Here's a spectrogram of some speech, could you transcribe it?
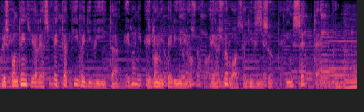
rispondenti alle aspettative di vita ed ogni periodo è a sua volta diviso in settembre.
